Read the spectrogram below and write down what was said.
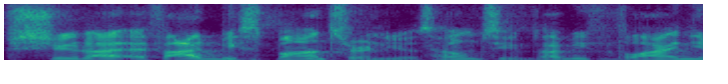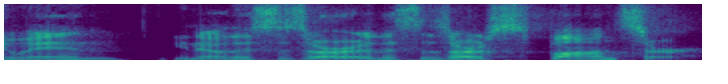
Shoot, I, if I'd be sponsoring you as home teams, I'd be flying you in. You know, this is our this is our sponsor.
